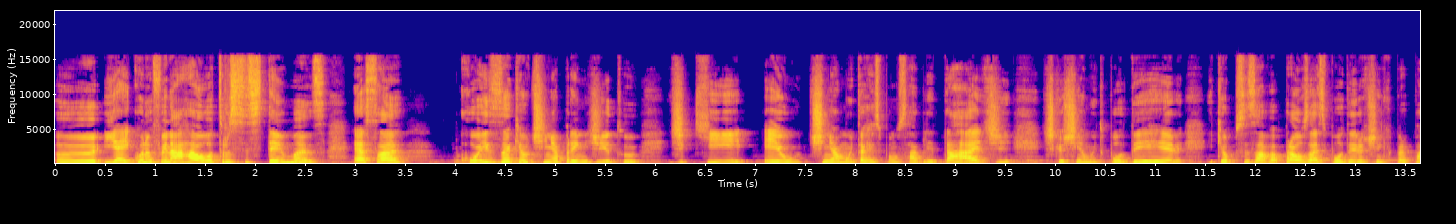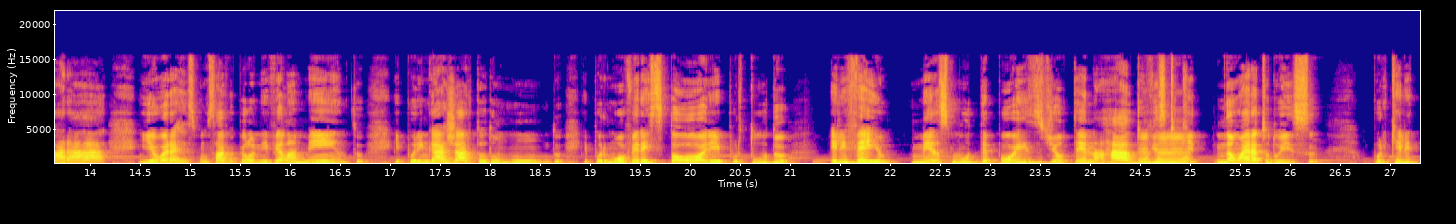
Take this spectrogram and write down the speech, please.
Uh, e aí, quando eu fui narrar outros sistemas, essa coisa que eu tinha aprendido de que eu tinha muita responsabilidade, de que eu tinha muito poder e que eu precisava para usar esse poder eu tinha que preparar e eu era responsável pelo nivelamento e por engajar todo mundo e por mover a história e por tudo. Ele veio mesmo depois de eu ter narrado uhum. e visto que não era tudo isso. Porque ele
